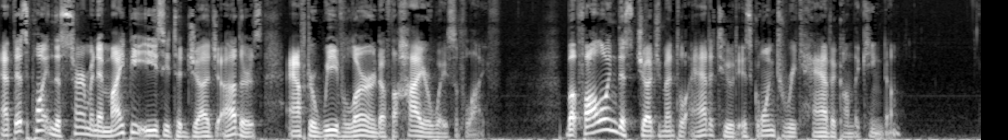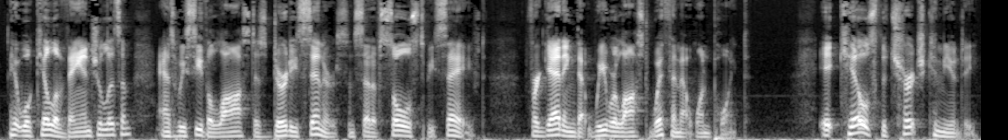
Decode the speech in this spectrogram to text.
At this point in the sermon, it might be easy to judge others after we've learned of the higher ways of life. But following this judgmental attitude is going to wreak havoc on the kingdom. It will kill evangelism as we see the lost as dirty sinners instead of souls to be saved, forgetting that we were lost with them at one point. It kills the church community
